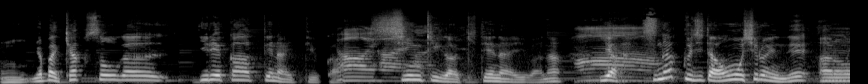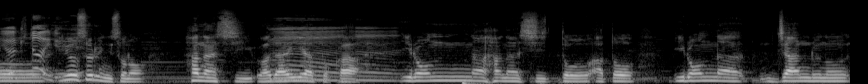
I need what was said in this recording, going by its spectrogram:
うん、やっぱり客層が入れ替わってないっていうか、はいはいはい。新規が来てないわな。いやスナック自体は面白いんで、あのうんいや来たいで。要するにその話話題やとか、いろんな話とあといろんなジャンルの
